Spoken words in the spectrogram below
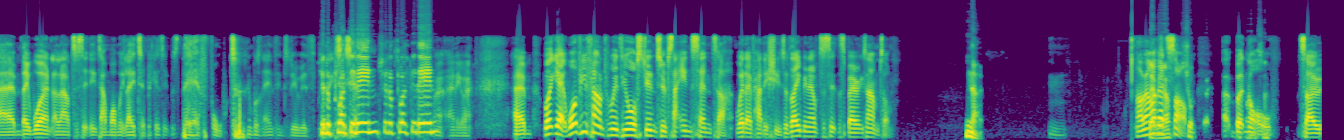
um, they weren't allowed to sit the exam one week later because it was their fault. It wasn't anything to do with. Should have plugged it in. Should have plugged it in. Anyway. Um, but yeah, what have you found with your students who've sat in centre where they've had issues? Have they been able to sit the spare exam, Tom? No. I mean, There I've had are. some, uh, but not all. So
